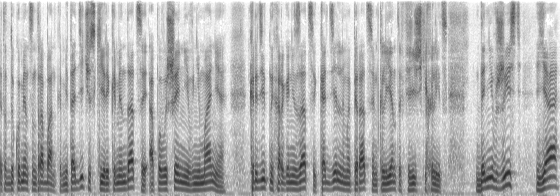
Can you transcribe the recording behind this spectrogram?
этот документ Центробанка. Методические рекомендации о повышении внимания кредитных организаций к отдельным операциям клиентов физических лиц. Да не в жизнь я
